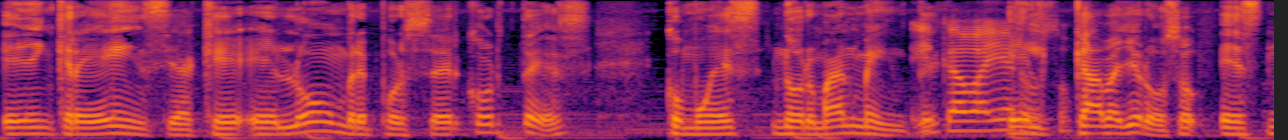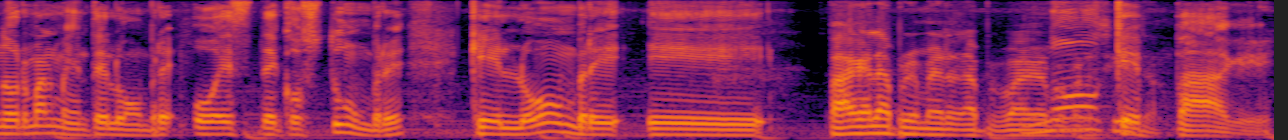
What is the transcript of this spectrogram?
en creencia que el hombre por ser cortés como es normalmente Y caballeroso. el caballeroso es normalmente el hombre o es de costumbre que el hombre eh, Pague la primera, la, pague no primera que pague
